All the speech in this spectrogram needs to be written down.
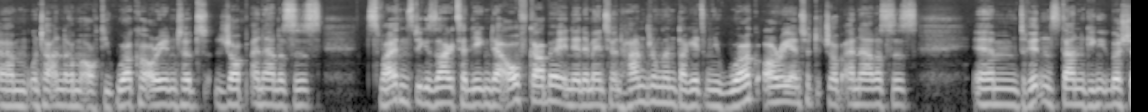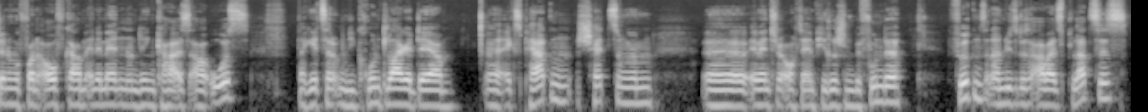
ähm, unter anderem auch die Worker-Oriented Job Analysis. Zweitens, wie gesagt, Zerlegen der Aufgabe in Elemente und Handlungen. Da geht es um die Work-Oriented Job Analysis. Ähm, drittens dann Gegenüberstellung von Aufgabenelementen und den KSAOs. Da geht es dann um die Grundlage der äh, Expertenschätzungen, äh, eventuell auch der empirischen Befunde. Viertens Analyse des Arbeitsplatzes.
